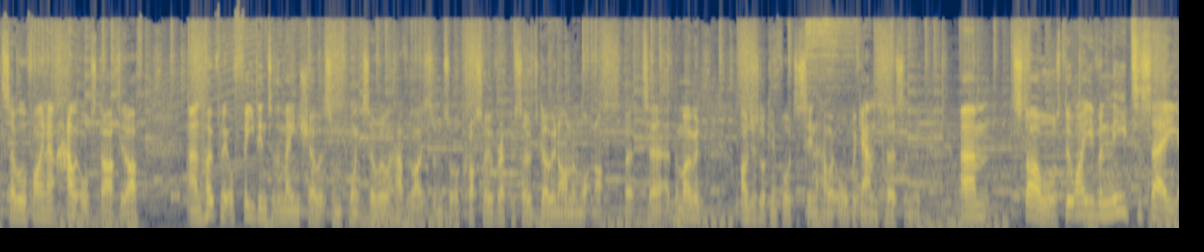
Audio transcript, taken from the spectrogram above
So we'll find out how it all started off. And hopefully it'll feed into the main show at some point, so we'll have like some sort of crossover episodes going on and whatnot. But uh, at the moment, I'm just looking forward to seeing how it all began personally. Um, Star Wars. Do I even need to say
